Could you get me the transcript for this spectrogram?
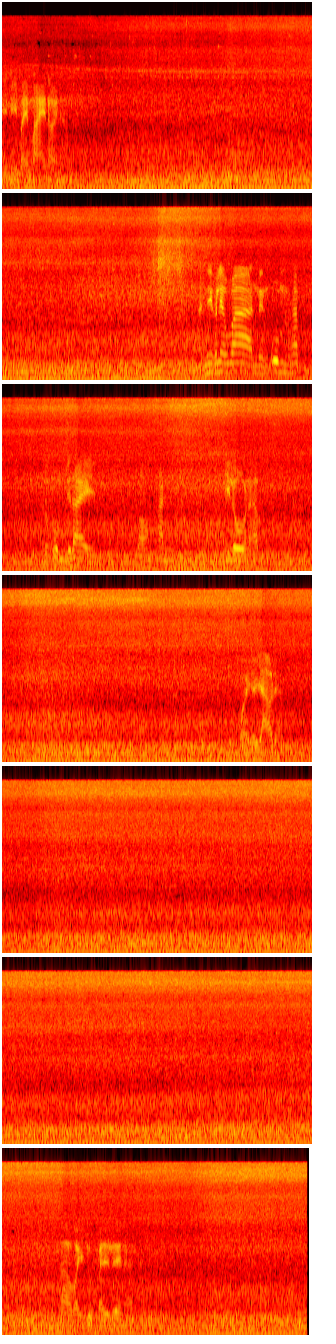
จะมีใบไม้หน่อยนะครับ อั นี้เขาเรียกว่าหนึ่งอุ้มนะครับหนึ่งอุ้มจะได้สองพันกิโลนะครับ ปล่อยยาวๆเลยครับข้าวก็จะจุกไปเรื่อยๆนะครับ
